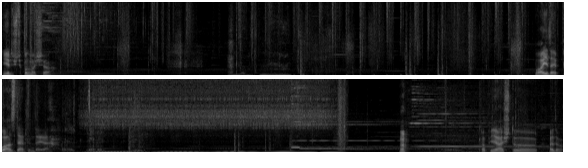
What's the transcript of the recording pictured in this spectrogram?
Niye düştük oğlum aşağı? Bu ayı da hep boğaz derdinde ya. Kapıyı açtık. Hadi bak.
